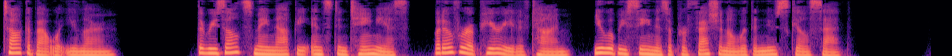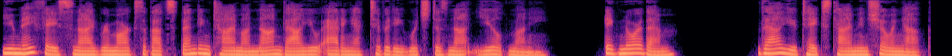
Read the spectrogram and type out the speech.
Talk about what you learn. The results may not be instantaneous, but over a period of time, you will be seen as a professional with a new skill set. You may face snide remarks about spending time on non value adding activity which does not yield money. Ignore them. Value takes time in showing up.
